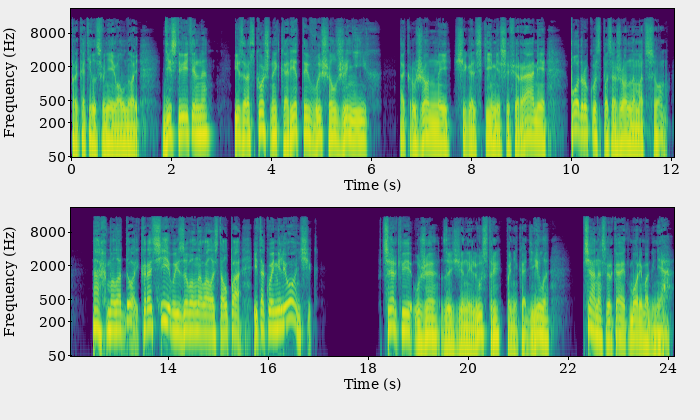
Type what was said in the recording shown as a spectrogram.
прокатилась в ней волной. Действительно, из роскошной кареты вышел жених, окруженный щегольскими шоферами, под руку с посаженным отцом. «Ах, молодой, красивый!» — заволновалась толпа. «И такой миллионщик!» В церкви уже зажжены люстры, паникодила. Вся она сверкает морем огня.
